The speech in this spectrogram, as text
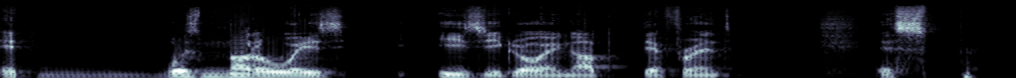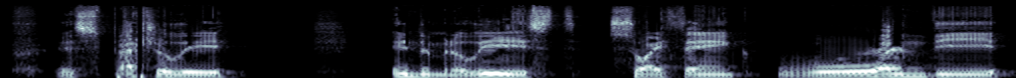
it was not always easy growing up different, especially in the Middle East. So I think when the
